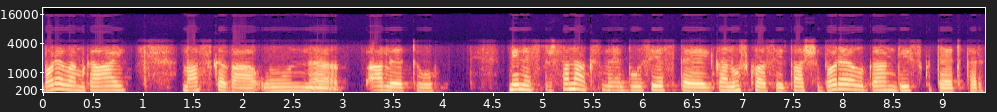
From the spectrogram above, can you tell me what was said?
Borelam gāja Maskavā un ārlietu ministru sanāksmē būs iespēja gan uzklausīt pašu Borelu, gan diskutēt par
